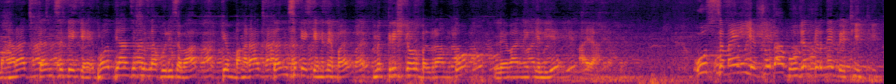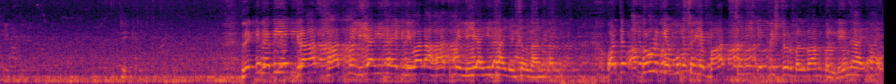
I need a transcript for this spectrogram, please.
महाराज कंस के कह, बहुत ध्यान से सुनना पूरी सभा, कि महाराज कंस के कहने पर मैं कृष्ण और बलराम को लेवाने के लिए आया। उस समय यशोदा भोजन करने बैठी थी। लेकिन अभी एक ग्रास हाथ में लिया ही था, एक निवाला हाथ में लिया ही था यशोदा ने। और जब अक्रूर के मुख से ये बात सुनी कि कृष्ण और बलराम को लेने आया है,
